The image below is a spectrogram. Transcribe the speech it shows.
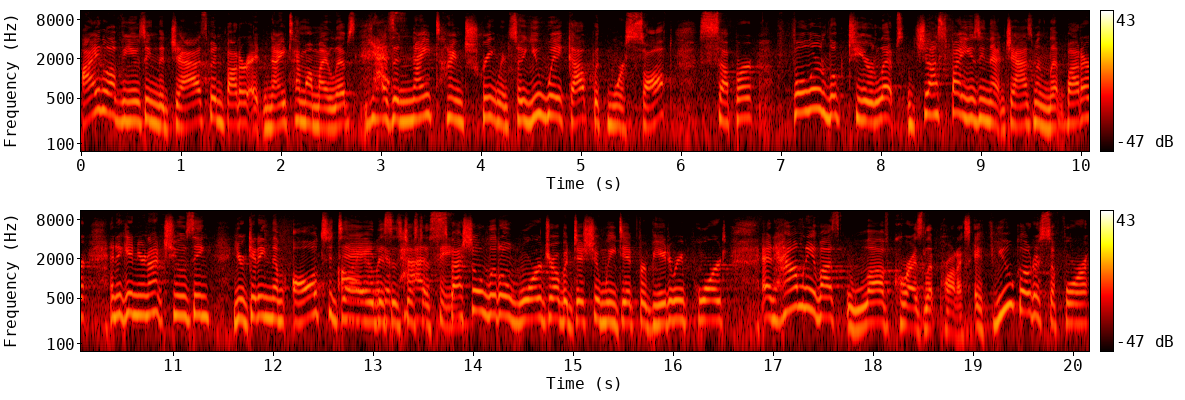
I love using the jasmine butter at nighttime on my lips yes. as a nighttime treatment. So you wake up with more soft, supper, fuller look to your lips just by using that jasmine lip butter. And again, you're not choosing, you're getting them all today. Oh, this is just a special little wardrobe edition we did for Beauty Report. And how many of us love Korres lip products? If you go to Sephora,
